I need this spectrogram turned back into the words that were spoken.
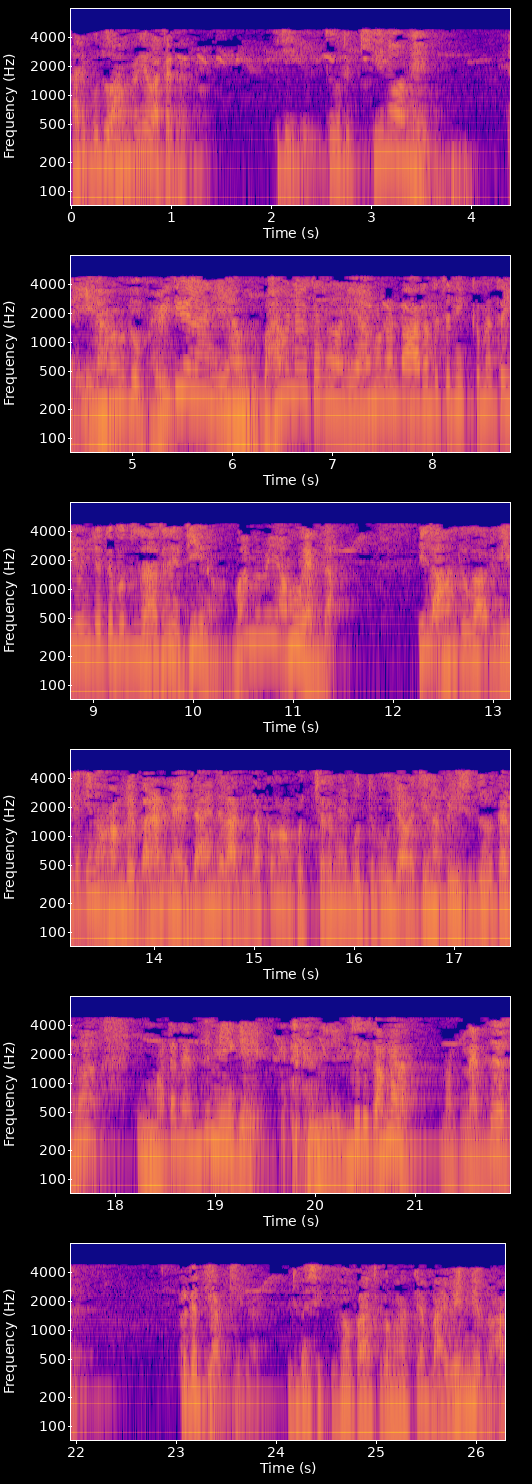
අර බුදු ආමරගේ වත කරනවා. ඉතින් ඒකට කියනවා මේ ඒ හැමෝටම පැවිදි වෙලානේ ඒ හැමෝටම භාවනා කරනවානේ ඒ හැමෝටම ආරම්භත නික්කමත යුංජත බුදු සාසනේ තියෙනවා. මම මේ අමු වැද්දා. ඊළඟ ආම්තු ගාවට ගිහිල්ලා කියනවා ආම්තු බලන්න දැන් එදා ඉඳලා අද දක්වා මම කොච්චර මේ බුද්ධ පූජාව තියෙනවා පිරිසිදු කරනවා. මට නැද්ද මේකේ ඉදිරි ගමන මට නැද්ද ප්‍රගතියක් කියලා ඊට පස්සේ කියනවා පාසක මහත්තයා බය වෙන්න එපා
